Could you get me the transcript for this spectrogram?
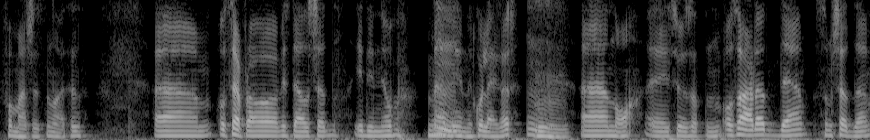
for Manchester United. Um, og se for deg hvis det hadde skjedd i din jobb med Mm. dine kollegaer Mm. uh, nå i 2017. Og så er det det som skjedde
